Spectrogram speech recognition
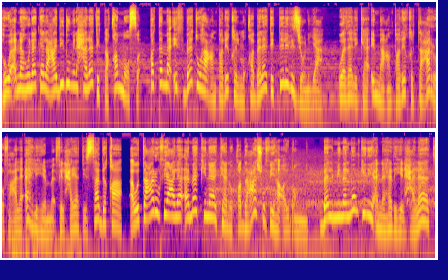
هو أن هناك العديد من حالات التقمص قد تم إثباتها عن طريق المقابلات التلفزيونية وذلك إما عن طريق التعرف على أهلهم في الحياة السابقة أو التعرف على أماكن كانوا قد عاشوا فيها أيضا. بل من الممكن أن هذه الحالات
